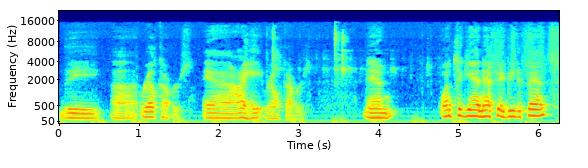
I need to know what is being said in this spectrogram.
the uh, rail covers. And I hate rail covers. And once again, FAB Defense,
